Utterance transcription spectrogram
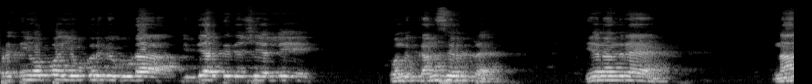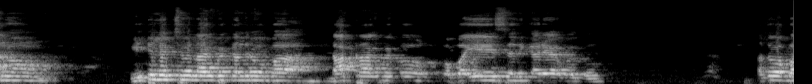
ಪ್ರತಿಯೊಬ್ಬ ಯುವಕರಿಗೂ ಕೂಡ ವಿದ್ಯಾರ್ಥಿ ದಶೆಯಲ್ಲಿ ಒಂದು ಕನಸಿರುತ್ತೆ ಏನಂದ್ರೆ ನಾನು ಇಂಟೆಲೆಕ್ಚುವಲ್ ಆಗ್ಬೇಕಂದ್ರೆ ಒಬ್ಬ ಡಾಕ್ಟರ್ ಆಗ್ಬೇಕು, ಒಬ್ಬ ಐ ಎ ಎಸ್ ಅಧಿಕಾರಿ ಆಗ್ಬೇಕು, ಅಥವಾ ಒಬ್ಬ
